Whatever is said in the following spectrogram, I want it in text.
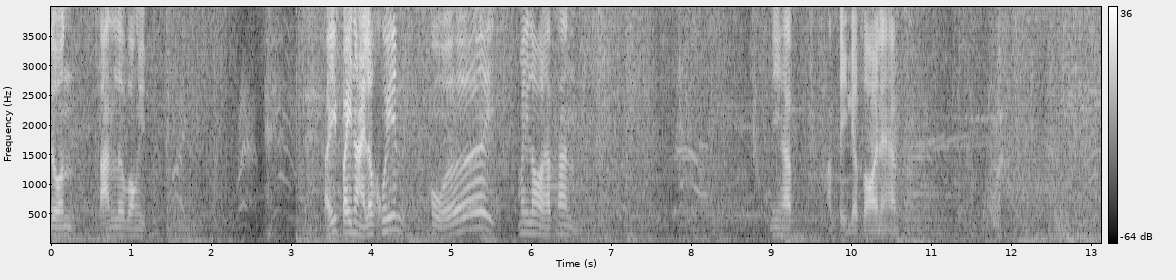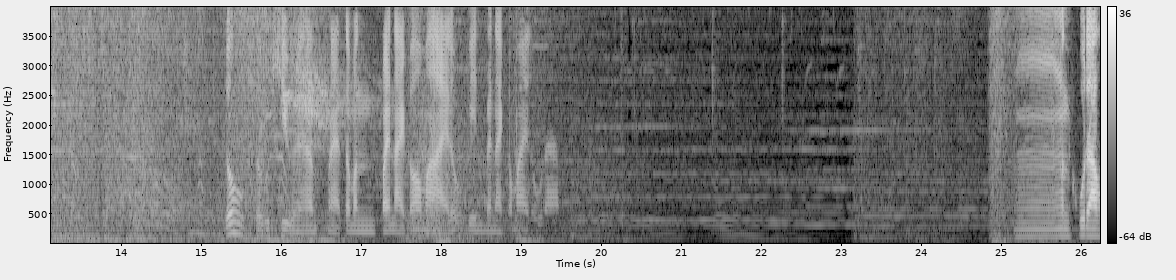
โอ้ยโดนตันเลอบองอีกไอ้ยไปไหนแล้ว Quinn โอ้ยไม่รอดครับท่าน นี่ครับ ulti เรียบร้อยนะครับดู double kill นะครับแหมแต่มันไปไหนก็ไม่รู้บินไปไหนก็ไม่รู้นะครับอืมมันคูดาวน์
